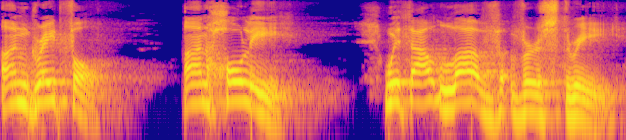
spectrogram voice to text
ungrateful, unholy, without love, verse 3,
